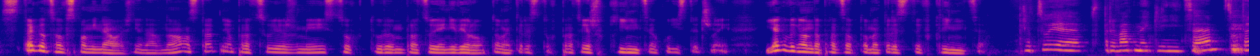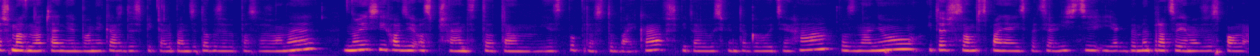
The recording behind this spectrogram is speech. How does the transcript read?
Z tego, co wspominałaś niedawno, ostatnio pracujesz w miejscu, w którym pracuje niewielu optometrystów. Pracujesz w klinice okulistycznej. Jak wygląda praca optometrysty w klinice? Pracuję w prywatnej klinice, co też ma znaczenie, bo nie każdy szpital będzie dobrze wyposażony. No jeśli chodzi o sprzęt, to tam jest po prostu bajka w szpitalu świętego Wojciecha w Poznaniu i też są wspaniali specjaliści i jakby my pracujemy w zespole.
